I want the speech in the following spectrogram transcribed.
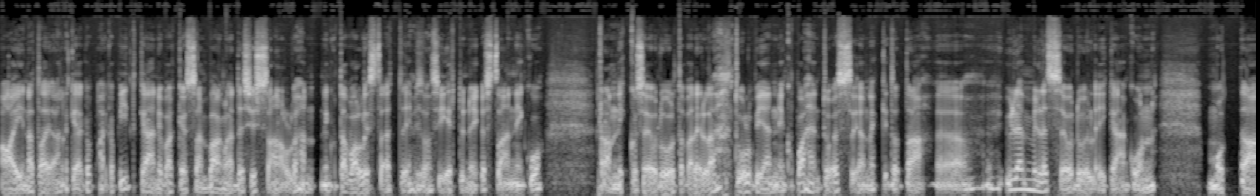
aina tai ainakin aika, aika pitkään, niin vaikka jossain Bangladesissa on ollut ihan niin kuin tavallista, että ihmiset on siirtynyt jostain niin kuin rannikkoseuduilta välillä tulvien niin kuin pahentuessa jonnekin tota, ylemmille seuduille ikään kuin, mutta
